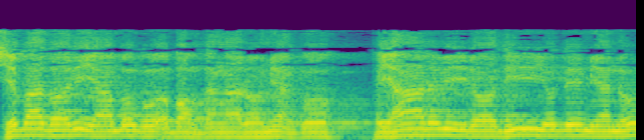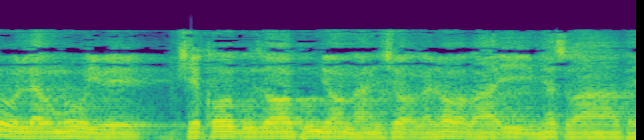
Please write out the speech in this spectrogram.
ရှစ်ပါးသောရိယာပုဂ္ဂိုလ်အပေါင်းတန်ဃာတော်မြတ်ကိုဖရာတပည့်တော်သည်ယုတ်သေးမြတ်နိုးလုံမိုး၍ရှ िख ိုးပူဇော်ဘူးမြောမှန်လျှော့ကြောပါဤမြတ်စွာဘု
